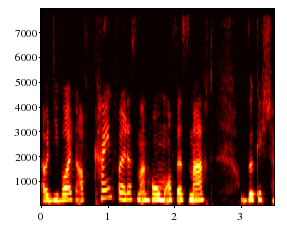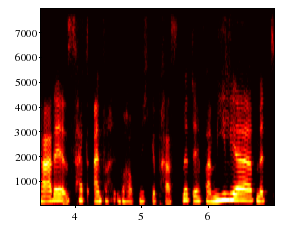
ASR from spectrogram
Aber die wollten auf keinen Fall, dass man Homeoffice macht. Wirklich schade. Es hat einfach überhaupt nicht gepasst. Mit der Familie, mit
